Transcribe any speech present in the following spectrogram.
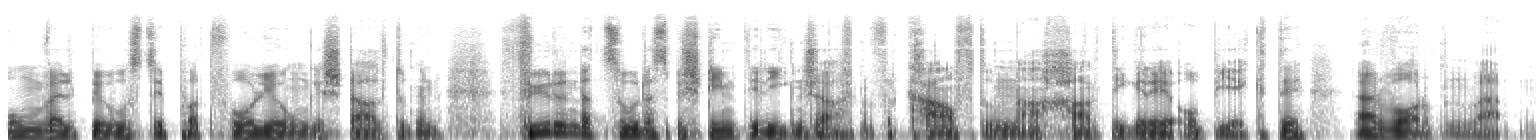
Umweltbewusste Portfolioumgestaltungen führen dazu, dass bestimmte Liegenschaften verkauft und nachhaltigere Objekte erworben werden.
